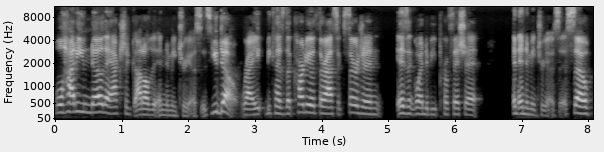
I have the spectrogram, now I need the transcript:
well, how do you know they actually got all the endometriosis? You don't, right? Because the cardiothoracic surgeon isn't going to be proficient in endometriosis. So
